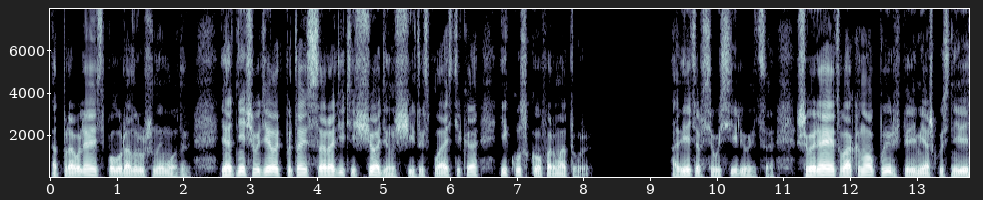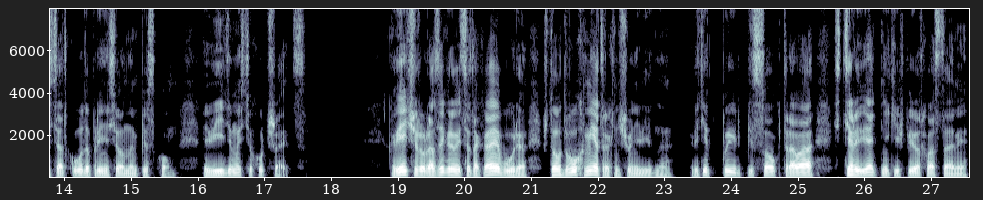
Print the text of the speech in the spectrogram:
озверел. Отправляюсь в полуразрушенный модуль, и от нечего делать пытаюсь соорудить еще один щит из пластика и кусков арматуры. а ветер все усиливается, швыряет в окно пыль вперемешку с невесть откуда принесенным песком. Видимость ухудшается. К вечеру разыгрывается такая буря, что в двух метрах ничего не видно. Летит пыль, песок, трава, стервятники вперед хвостами.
